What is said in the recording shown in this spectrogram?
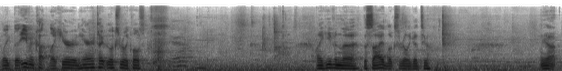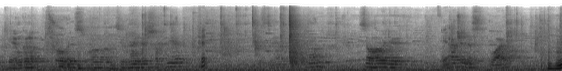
Like the even cut, like here and here type. It looks really close. Yeah. Like even the the side looks really good too. Yeah. Okay, I'm gonna throw this one on two hangers up here. Okay. just to have it done. So how we do it? Yeah. catching this wire. Mm-hmm.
